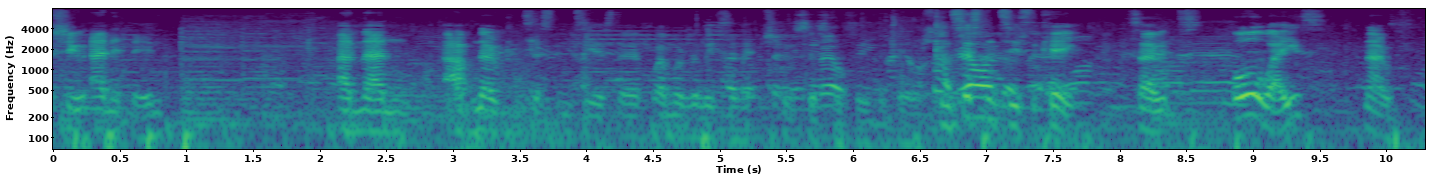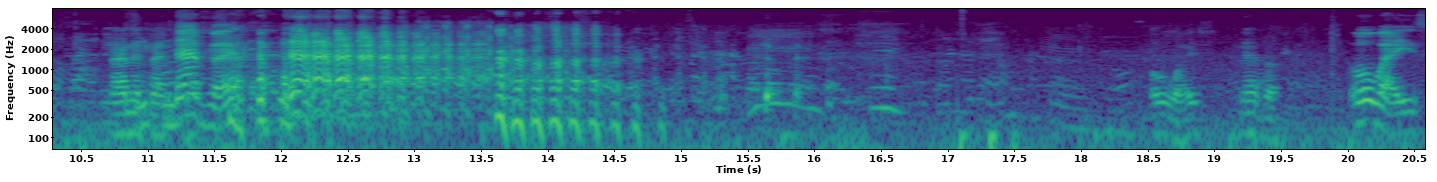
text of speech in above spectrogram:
Ever shoot anything, and then have no consistency as to when we're releasing it. Consistency is the key. Consistency is the key. So it's always no, And adventure. never. Always. Never. always.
